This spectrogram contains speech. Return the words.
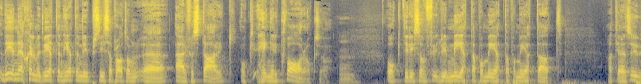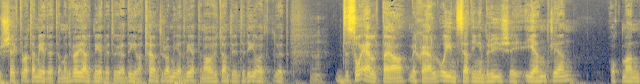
Det är när självmedvetenheten vi precis har pratat om eh, är för stark och hänger kvar också. Och det liksom blir meta på meta på meta att, att jag ens ursäktar mig att jag är medveten. Men det var ju jävligt medveten att göra det. Vad töntigt att vara medveten. Ja, hur töntigt inte det? Vad- Du vet. Det- Så ältar jag mig själv och inser att ingen bryr sig egentligen. Och man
